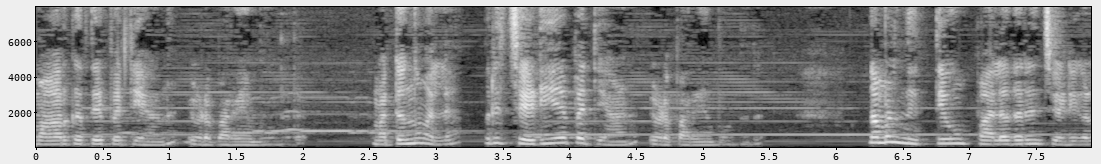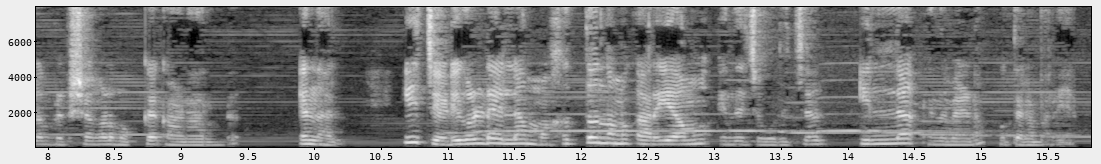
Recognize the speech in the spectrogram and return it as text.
മാർഗത്തെ പറ്റിയാണ് ഇവിടെ പറയാൻ പോകുന്നത്. മറ്റൊന്നുമല്ല ഒരു ചെടിയെ പറ്റിയാണ് ഇവിടെ പറയാൻ പോകുന്നത്. നമ്മൾ നിത്യവും പലതരം ചെടികളും വൃക്ഷങ്ങളും ഒക്കെ കാണാറുണ്ട്. എന്നാൽ ഈ ചെടികളുടെ എല്ലാം മഹത്വം നമുക്കറിയാമോ എന്ന് ചോദിച്ചാൽ ഇല്ല എന്ന് വേണം ഉത്തരം പറയാൻ.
